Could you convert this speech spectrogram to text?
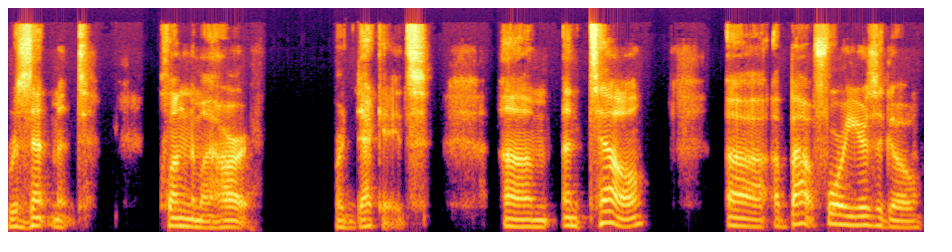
resentment clung to my heart for decades um, until uh, about four years ago.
